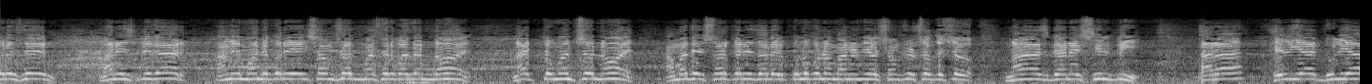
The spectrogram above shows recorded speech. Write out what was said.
করেছেন। মানে স্পিকার আমি মনে করি এই সংসদ মাছের বাজার নয় নাট্যমঞ্চ নয়। আমাদের সরকারি দলের কোন কোন মাননীয় সংসদ সদস্য নাচ, গানের শিল্পী, তারা হেলিয়া দুলিয়া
